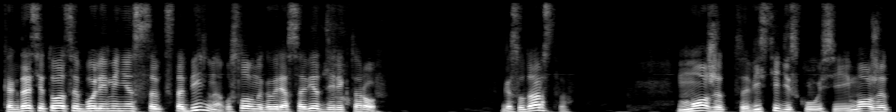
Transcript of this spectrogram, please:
Когда ситуация более-менее стабильна, условно говоря, совет директоров государства может вести дискуссии, может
